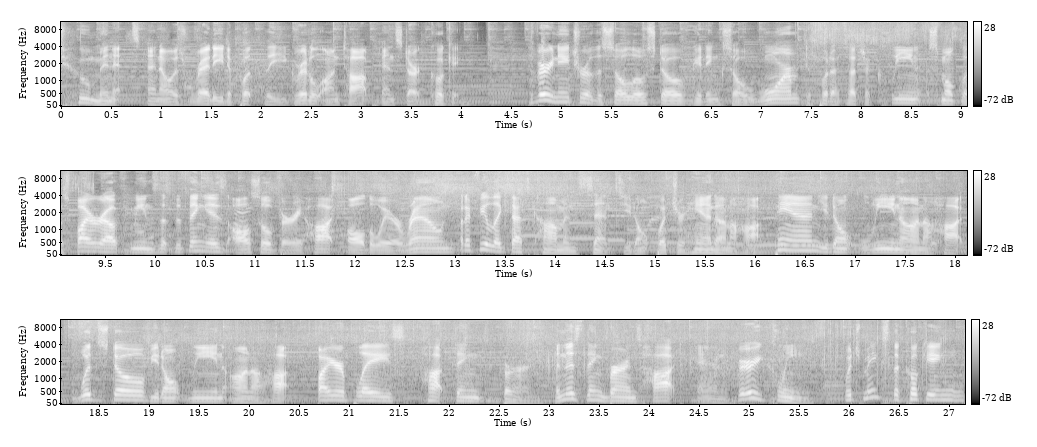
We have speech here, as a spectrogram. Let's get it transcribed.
two minutes, and I was ready to put the griddle on top and start cooking. The very nature of the solo stove getting so warm to put a, such a clean, smokeless fire out means that the thing is also very hot all the way around, but I feel like that's common sense. You don't put your hand on a hot pan, you don't lean on a hot wood stove, you don't lean on a hot fireplace, hot things burn. And this thing burns hot and very clean, which makes the cooking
